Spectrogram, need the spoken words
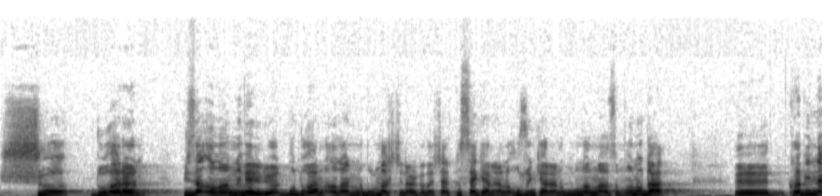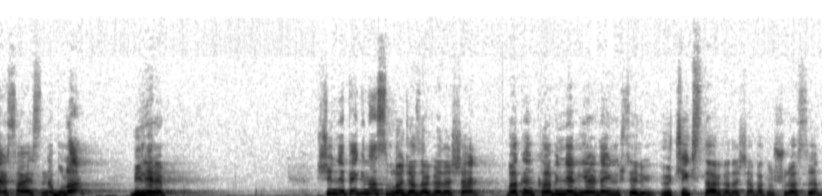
şu duvarın bize alanını veriliyor. Bu duvarın alanını bulmak için arkadaşlar kısa kenarla uzun kenarını bulmam lazım. Onu da e, kabinler sayesinde bulabilirim. Şimdi peki nasıl bulacağız arkadaşlar? Bakın kabinlerin yerden yükseliyor. 3x'ti arkadaşlar. Bakın şurası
